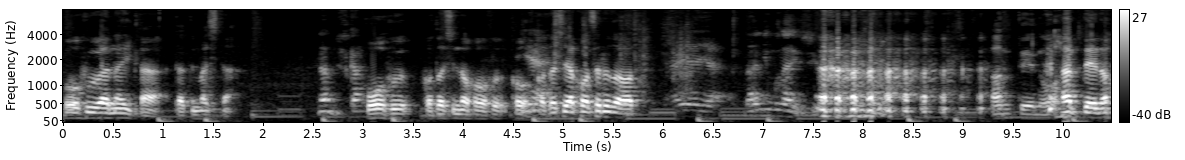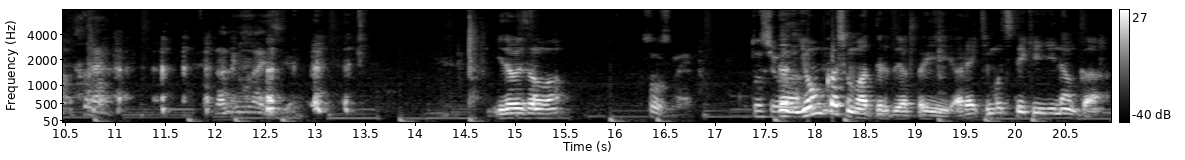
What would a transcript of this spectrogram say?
抱負は何か立てました？何ですか？抱負、今年の抱負、こ今年はこうするぞ、いやいや、何にもないですよ。安定の。安定の。何にもないですよ。井上さんは？そうですね。今年は、4箇所回ってるとやっぱりあれ？気持ち的になんか、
